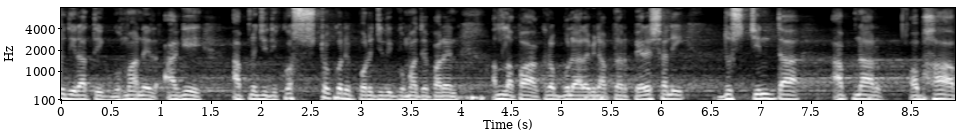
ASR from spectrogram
যদি রাতে ঘুমানোর আগে আপনি যদি কষ্ট করে পরে যদি ঘুমাতে পারেন, আল্লাহ পাক রব্বুল আলমিন আপনার পেরেশানি, দুশ্চিন্তা আপনার অভাব,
